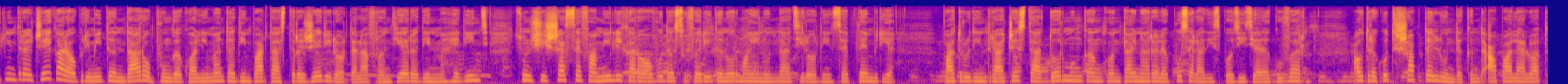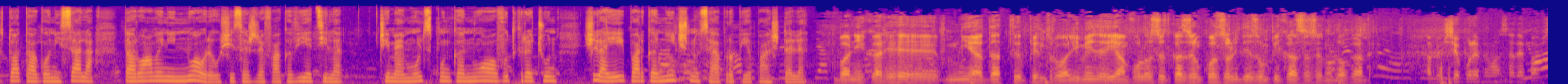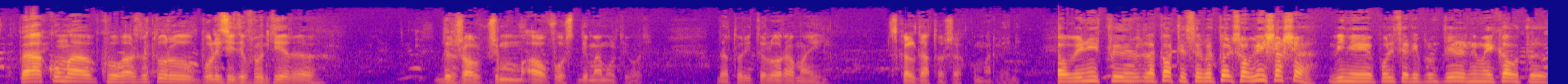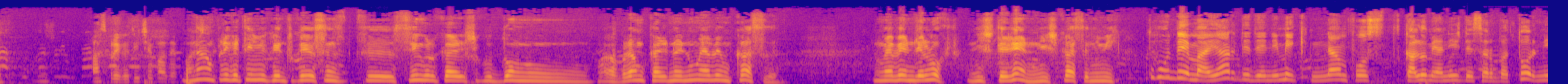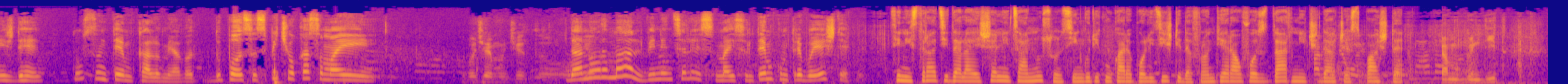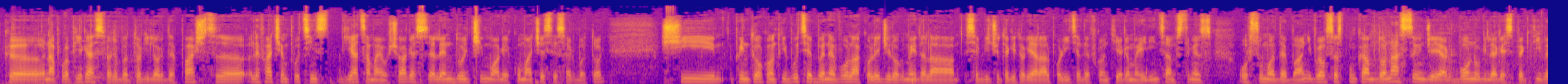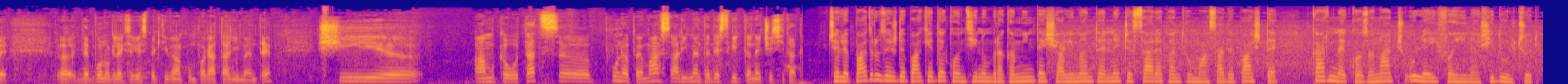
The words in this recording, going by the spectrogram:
Printre cei care au primit în dar o pungă cu alimente din partea străjerilor de la frontieră din Mehedinți sunt și șase familii care au avut de suferit în urma inundațiilor din septembrie. Patru dintre acestea dorm încă în containerele puse la dispoziție de guvern. Au trecut șapte luni de când apa le-a luat toată agoniseala, dar oamenii nu au reușit să-și refacă viețile. Cei mai mulți spun că nu au avut Crăciun și la ei parcă nici nu se apropie Paștele. Banii care mi-a dat pentru alimente i-am folosit ca să-mi consolidez un pic casa, să nu dau cadă. Aveți ce pune pe masa de Paște? Pe acum, cu ajutorul Poliției de Frontieră, deja și au fost de mai multe ori. Datorită lor am mai scăldat așa cum ar veni. Au venit la toate sărbători și au venit și așa. Vine Poliția de Frontieră, ne mai caută Ați pregătit ceva de Paște? N-am pregătit nimic, pentru că eu sunt uh, singurul care și cu domnul Avram, care noi nu mai avem casă. Nu mai avem deloc, nici teren, nici casă, nimic. Unde mai arde de nimic? N-am fost ca lumea nici de sărbători, nici de... Nu suntem ca lumea. După să spici o casă mai... După ce ai muncit... Dar normal, bineînțeles. Mai suntem cum trebuiește. Sinistrații de la Eșelnița nu sunt singurii cu care polițiștii de frontieră au fost darnici de acest Paște. Am gândit că în apropierea sărbătorilor de Paști să le facem puțin viața mai ușoară, să le îndulcim oarecum aceste sărbători și printr-o contribuție benevolă a colegilor mei de la Serviciul Teritorial al Poliției de Frontieră Măirință am strâns o sumă de bani. Vreau să spun că am donat sânge, iar bonurile respective, de bonurile respective am cumpărat alimente și am căutat să pună pe masă alimente de strictă necesitate. Cele 40 de pachete conțin îmbrăcăminte și alimente necesare pentru masa de Paște, carne, cozonaci, ulei, făină și dulciuri.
